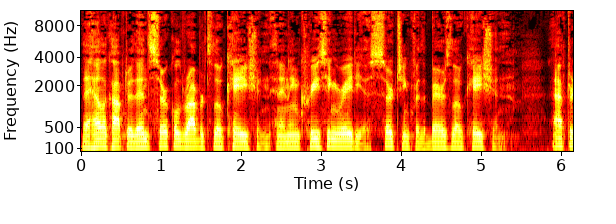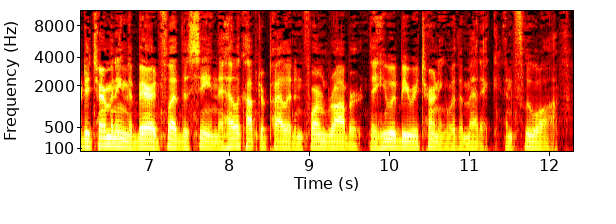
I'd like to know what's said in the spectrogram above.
The helicopter then circled Robert's location in an increasing radius, searching for the bear's location. After determining the bear had fled the scene, the helicopter pilot informed Robert that he would be returning with a medic, and flew off.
